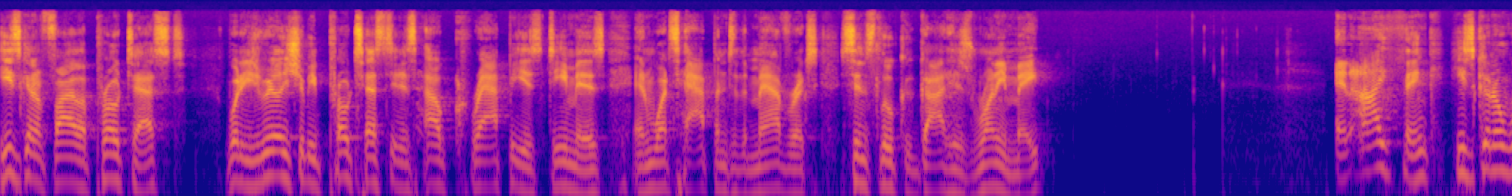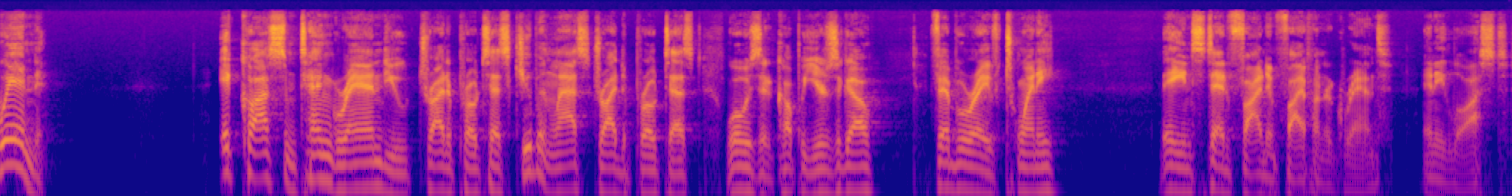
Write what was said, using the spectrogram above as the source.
He's going to file a protest what he really should be protesting is how crappy his team is and what's happened to the Mavericks since Luka got his running mate. And I think he's going to win. It costs him 10 grand. You try to protest. Cuban last tried to protest, what was it, a couple years ago? February of 20. They instead fined him 500 grand and he lost.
